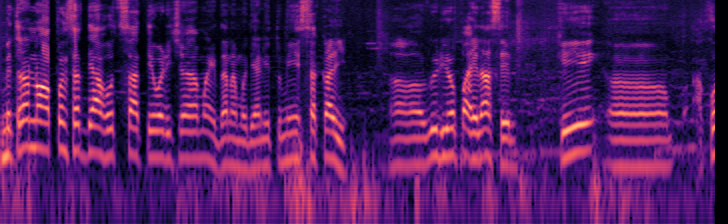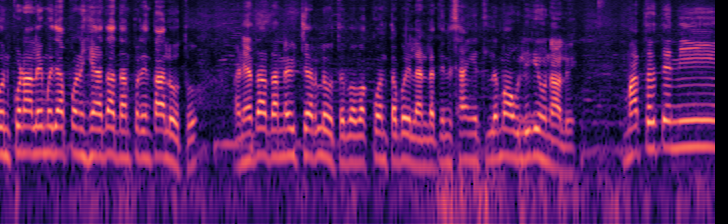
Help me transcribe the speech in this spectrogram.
मित्रांनो आपण सध्या आहोत सातेवाडीच्या मैदानामध्ये आणि तुम्ही सकाळी व्हिडिओ पाहिला असेल की अं, कोण कोण आले आपण ह्या दादांपर्यंत आलो होतो आणि ह्या दादांना विचारलं होतं बाबा कोणता बैल आणला? त्यांनी सांगितलं माऊली घेऊन आलोय. मात्र त्यांनी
